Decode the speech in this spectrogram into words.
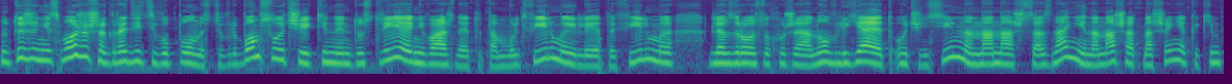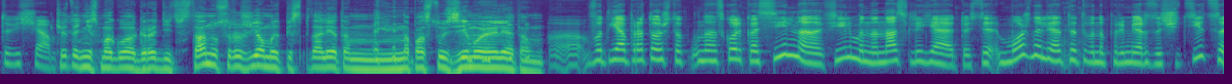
Но ты же не сможешь оградить его полностью. В любом случае, киноиндустрия, неважно, это там мультфильмы или это фильмы для взрослых уже, оно влияет очень сильно на наше сознание на наше отношение к каким-то вещам. Что-то не смогу оградить. Встану с ружьем и пистолетом на посту зимой и летом. Э, Вот я про то, что насколько сильно фильмы на нас влияют. То есть э, можно ли от этого, например, защититься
